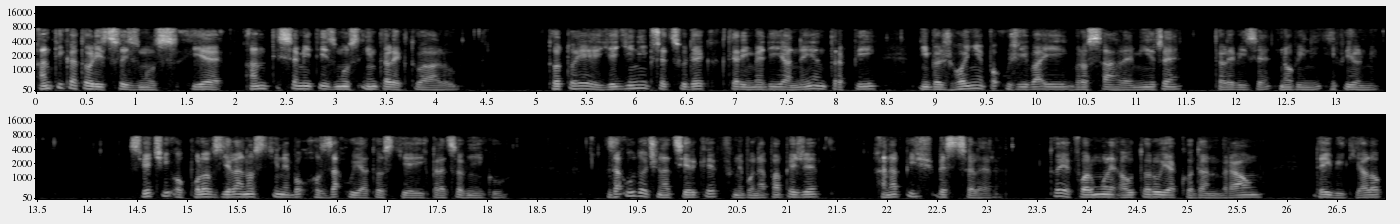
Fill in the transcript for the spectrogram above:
Antikatolicismus je antisemitismus intelektuálů. Toto je jediný předsudek, který média nejen trpí, nebož hojně používají v rozsáhlé míře televize, noviny i filmy. Svědčí o polovzdělanosti nebo o zaujatosti jejich pracovníků. Zaútoč na církev nebo na papeže a napiš bestseller. To je formule autorů jako Dan Brown, David Jalop,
